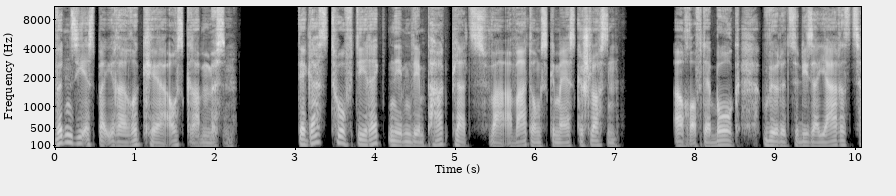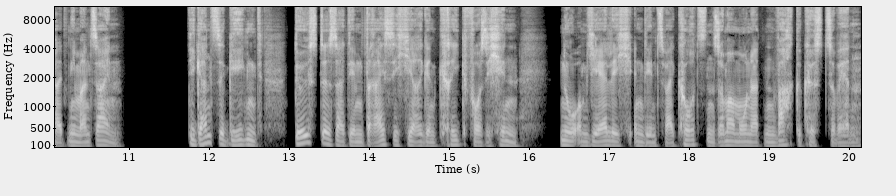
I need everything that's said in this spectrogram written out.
würden sie es bei ihrer Rückkehr ausgraben müssen. Der Gasthof direkt neben dem Parkplatz war erwartungsgemäß geschlossen. Auch auf der Burg würde zu dieser Jahreszeit niemand sein. Die ganze Gegend döste seit dem Dreißigjährigen Krieg vor sich hin, nur um jährlich in den zwei kurzen Sommermonaten wachgeküsst zu werden.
